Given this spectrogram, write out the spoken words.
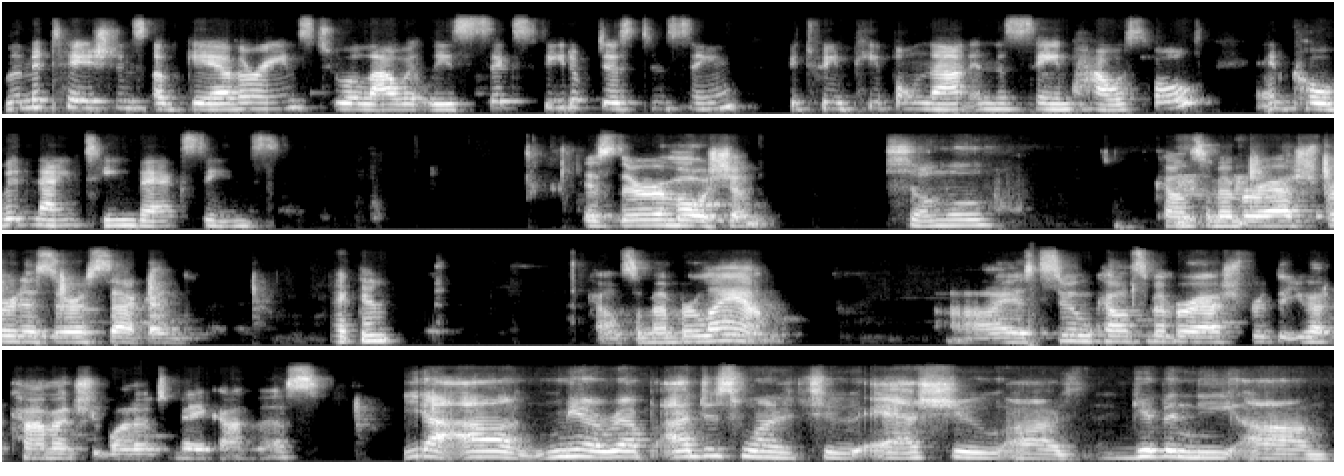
limitations of gatherings to allow at least six feet of distancing between people not in the same household, and COVID-19 vaccines. Is there a motion? So move. Councilmember Ashford, is there a second? Second. Councilmember Lamb. I assume Councilmember Ashford that you had comments you wanted to make on this. Yeah, uh, Mayor Repp, I just wanted to ask you, uh, given the, um,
